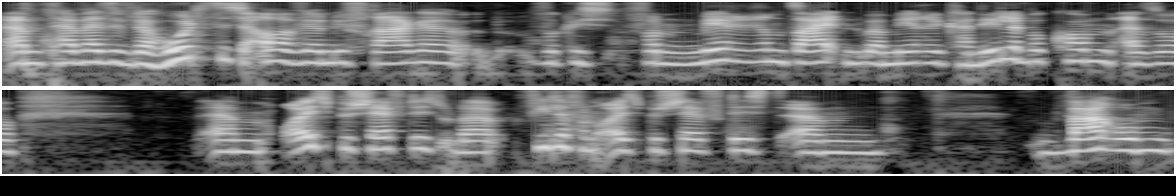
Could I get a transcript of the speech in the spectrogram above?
Ähm, teilweise wiederholt es sich auch. Wir haben die Frage wirklich von mehreren Seiten über mehrere Kanäle bekommen. Also ähm, euch beschäftigt oder viele von euch beschäftigt, ähm, warum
